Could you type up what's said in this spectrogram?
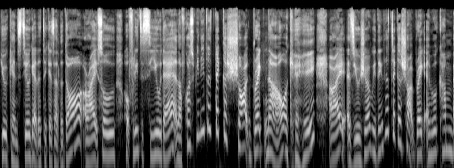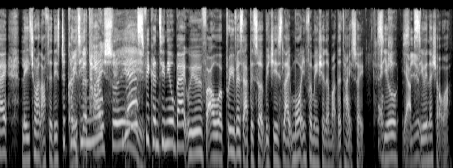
you can still get the tickets at the door. All right. So hopefully to see you there. And of course, we need to take a short break now. Okay. All right. As usual, we need to take a short break and we'll come back later on after this to With the continue. Yes, we continue back with our previous episode, which is like more information about the Tai Sui. Thank See you. you. Yeah. See you. See you in a short while.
